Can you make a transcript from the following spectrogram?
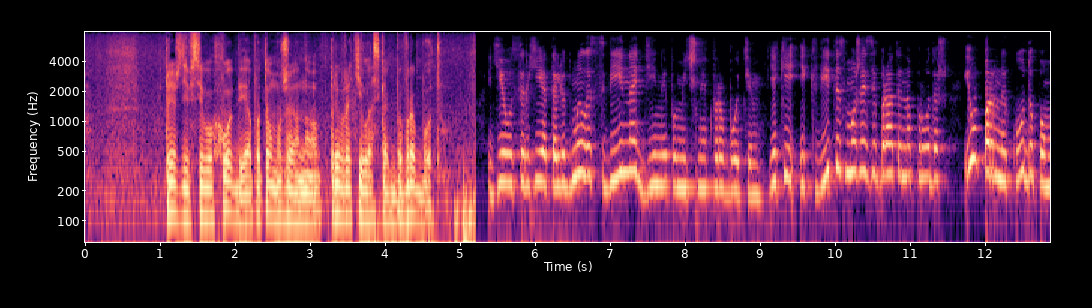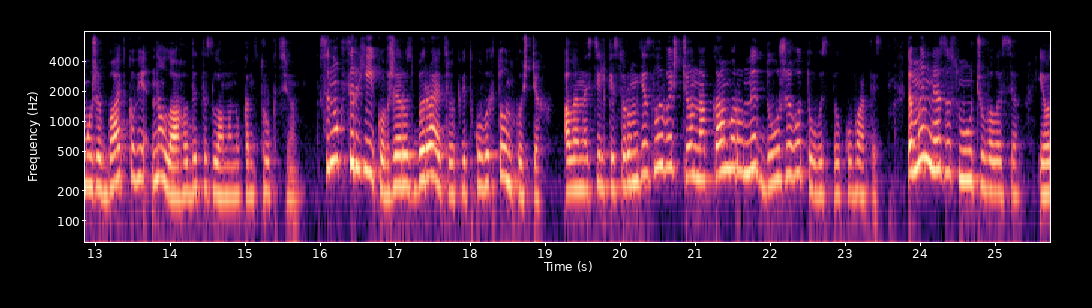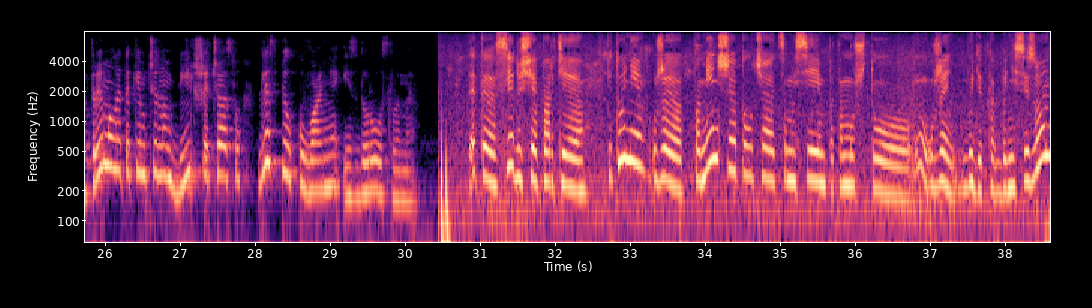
Прежде всего хобби, а потом уже оно превратилось как бы в работу. Є у Сергія та Людмили свій надійний помічник в роботі, який і квіти зможе зібрати на продаж, і у парнику допоможе батькові налагодити зламану конструкцію. Синок Сергійко вже розбирається у квіткових тонкощах, але настільки сором'язливий, що на камеру не дуже готовий спілкуватись. Та ми не засмучувалися і отримали таким чином більше часу для спілкування із дорослими. Это следующая партия петунии, уже поменьше получается мы сеем, потому что ну, уже будет как бы не сезон,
